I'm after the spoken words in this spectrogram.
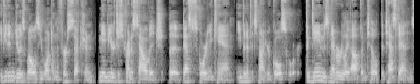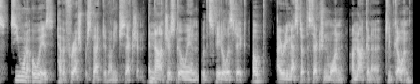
if you didn't do as well as you want on the first section, maybe you're just trying to salvage the best score you can, even if it's not your goal score. The game is never really up until the test ends. So you want to always have a fresh perspective on each section and not just go in with this fatalistic, oh, I already messed up the section one. I'm not going to keep going.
